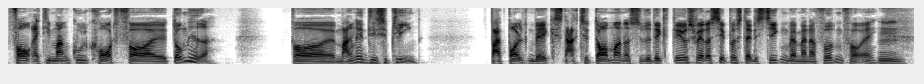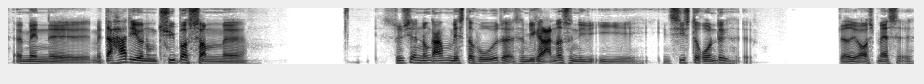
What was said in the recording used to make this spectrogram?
får rigtig mange guldkort for øh, dumheder, for øh, manglende disciplin spark bolden væk, snak til dommeren osv. Det, det er jo svært at se på statistikken, hvad man har fået dem for. Ikke? Mm. Øh, men, øh, men der har de jo nogle typer, som øh, synes jeg nogle gange mister hovedet. Altså Michael Andersen i, i, i den sidste runde øh, lavede jo også masse,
